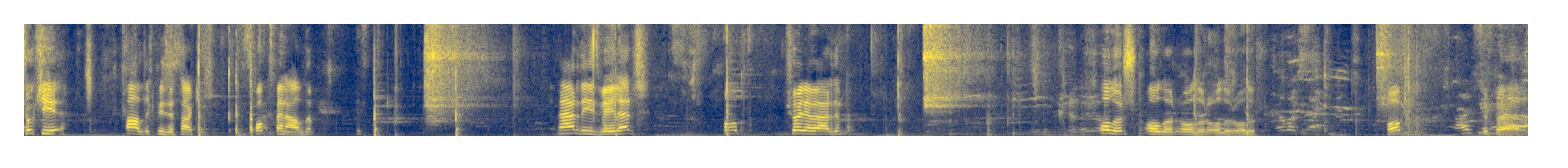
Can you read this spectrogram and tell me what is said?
Çok iyi. Aldık biz de sakin. Hop ben aldım. Neredeyiz beyler? Hop. Şöyle verdim. Olur, olur, olur, olur, olur. Hop. Süper.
